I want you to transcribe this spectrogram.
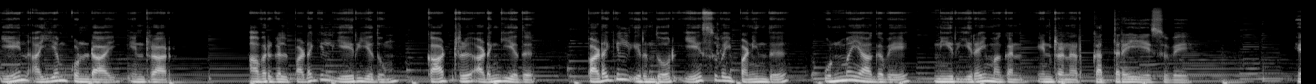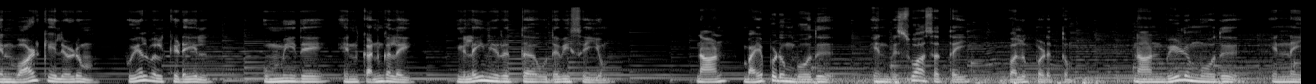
ஏன் ஐயம் கொண்டாய்? என்றார். அவர்கள் படகில் ஏறியதும் காற்று அடங்கியது. படகில் இருந்தோர் இயேசுவை பணிந்து உண்மையாகவே நீர் இறைமகன் என்றனர். கத்தரே இயேசுவே என் வாழ்க்கையில் எழும் புயல்வல்கிடையில் உம்மீதே என் கண்களை நிலைநிறுத்த உதவி செய்யும். நான் பயப்படும்போது என் விசுவாசத்தை வலுப்படுத்தும். நான் வீழும்போது என்னை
